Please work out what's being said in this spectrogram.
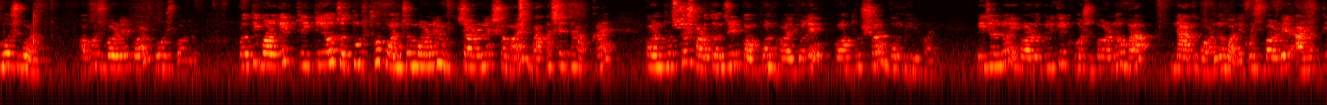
ঘোষ বর্ণ অঘোষ বর্ণের পর ঘোষ বর্ণ প্রতি বর্গের তৃতীয়, চতুর্থ, পঞ্চম বর্ণের উচ্চারণের সময় বাতাসের ধাক্কায় কণ্ঠস্থ স্বরতন্ত্রের কম্পন হয় বলে কণ্ঠস্বর গম্ভীর হয়। এই জন্য এই বর্ণগুলিকে ঘোষ বর্ণ বা নাদ বর্ণ বলে। ঘোষ বর্ণের আরও একটি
